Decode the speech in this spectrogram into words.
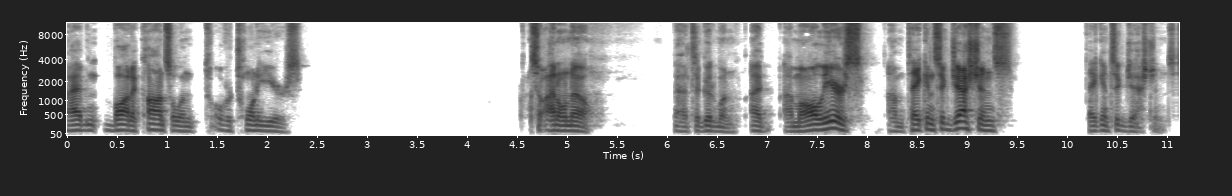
I haven't bought a console in over 20 years, so I don't know. That's a good one. I I'm all ears. I'm taking suggestions. Taking suggestions.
